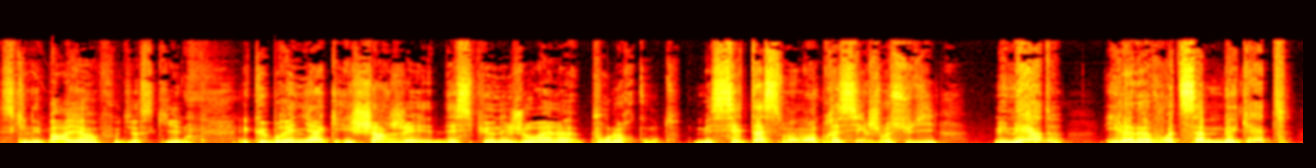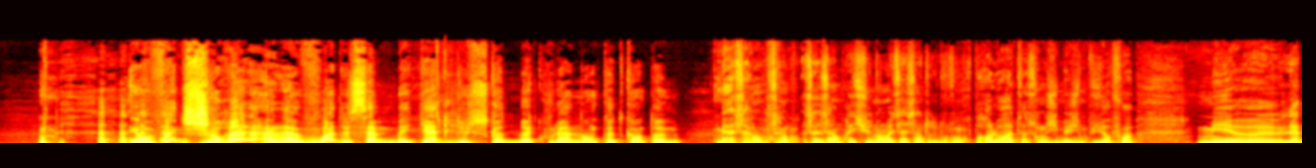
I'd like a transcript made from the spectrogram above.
ce qui n'est pas rien, faut dire ce qui est, et que Brainiac est chargé d'espionner Jorel pour leur compte. Mais c'est à ce moment précis que je me suis dit, mais merde, il a la voix de Sam Beckett? Et en fait, Jorel a la voix de Sam Beckett de Scott Bakula dans Code Quantum. Mais ça, c'est c'est impressionnant, et ça, c'est un truc dont on reparlera de toute façon, j'imagine, plusieurs fois. Mais euh, la,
